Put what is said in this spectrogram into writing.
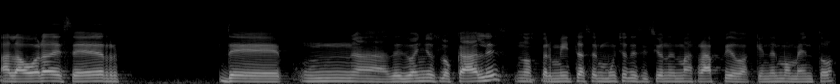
a la hora de ser de, una, de dueños locales, nos permite hacer muchas decisiones más rápido aquí en el momento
